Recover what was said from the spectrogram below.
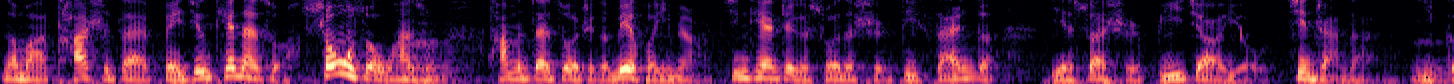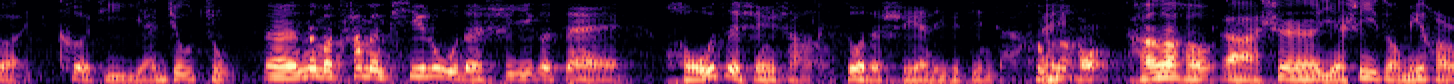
那么它是在北京天坛所生物所武汉所，他们在做这个灭活疫苗。今天这个说的是第三个，也算是比较有进展的一个课题研究组。呃，那么他们披露的是一个在。猴子身上做的实验的一个进展，恒河猴，恒河猴啊，是也是一种猕猴。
